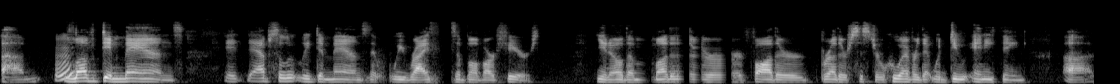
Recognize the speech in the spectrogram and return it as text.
Um, Love demands, it absolutely demands that we rise above our fears. You know, the mother father, brother, sister, whoever that would do anything uh,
